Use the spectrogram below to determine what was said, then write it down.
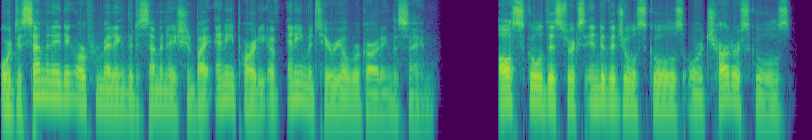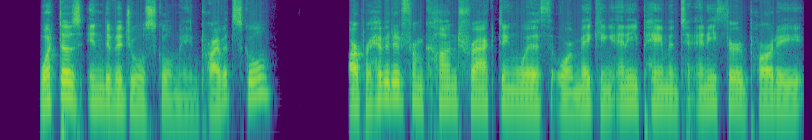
or disseminating or permitting the dissemination by any party of any material regarding the same. All school districts, individual schools, or charter schools. What does individual school mean? Private school? are prohibited from contracting with or making any payment to any third party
